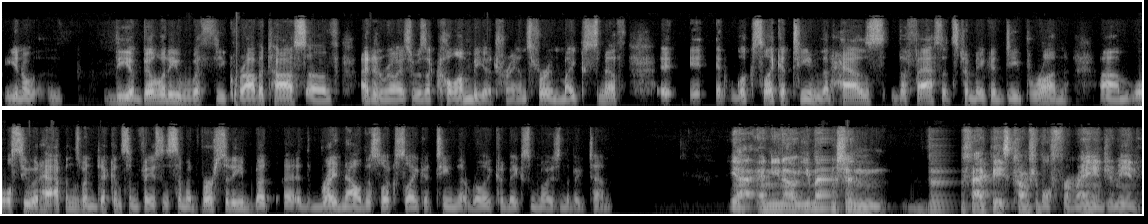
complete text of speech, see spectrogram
you know, the ability with the gravitas of I didn't realize he was a Columbia transfer and Mike Smith. It, it, it, looks like a team that has the facets to make a deep run. Um, we'll see what happens when Dickinson faces some adversity, but uh, right now this looks like a team that really could make some noise in the Big Ten. Yeah, and you know you mentioned the fact that he's comfortable from range. I mean,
